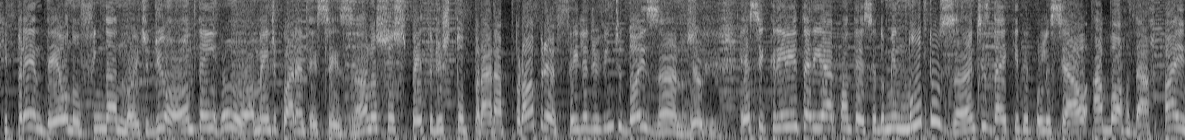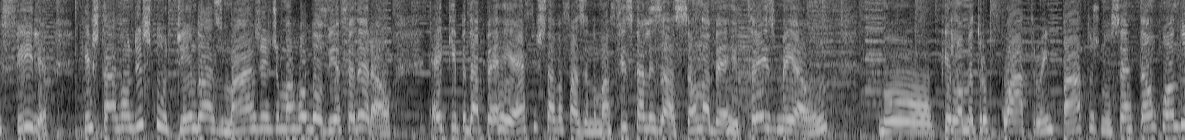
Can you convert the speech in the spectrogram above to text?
que prendeu no fim da noite de ontem um homem de 46 anos suspeito de estuprar a própria filha de 22 anos. Meu Deus. Esse crime teria acontecido minutos antes da equipe policial abordar pai e filha que estavam discutindo às margens de uma rodovia federal. A equipe da PRF estava fazendo uma fiscalização na BR 361 no quilômetro 4 em Patos, no Sertão, quando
